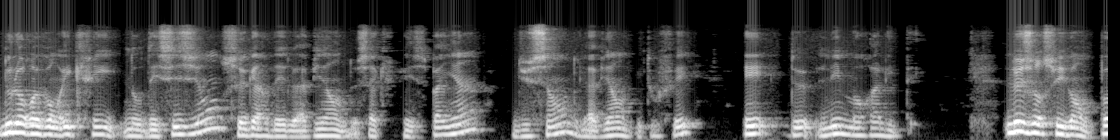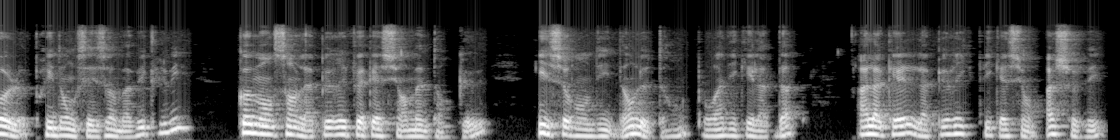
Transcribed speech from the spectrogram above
nous leur avons écrit nos décisions, se garder de la viande de sacrifice païen, du sang, de la viande étouffée et de l'immoralité. Le jour suivant, Paul prit donc ces hommes avec lui, commençant la purification en même temps qu'eux, il se rendit dans le temple pour indiquer la date à laquelle la purification achevée,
